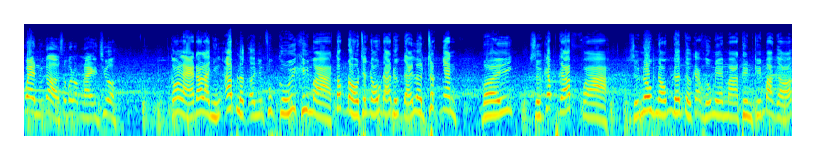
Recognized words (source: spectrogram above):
quen với cả sân vận động này chưa? Có lẽ đó là những áp lực ở những phút cuối khi mà tốc độ trận đấu đã được đẩy lên rất nhanh với sự gấp gáp và sự nôn nóng đến từ các cầu thủ Myanmar tìm kiếm ba gỡ.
